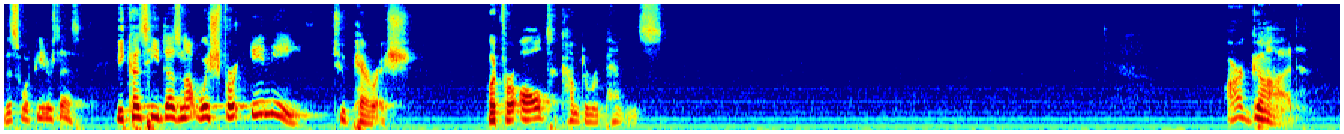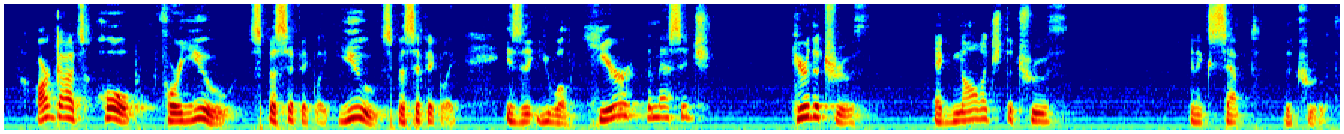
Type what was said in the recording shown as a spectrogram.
This is what Peter says because he does not wish for any to perish, but for all to come to repentance. Our God, our God's hope for you specifically, you specifically, is that you will hear the message, hear the truth, acknowledge the truth, and accept the truth.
